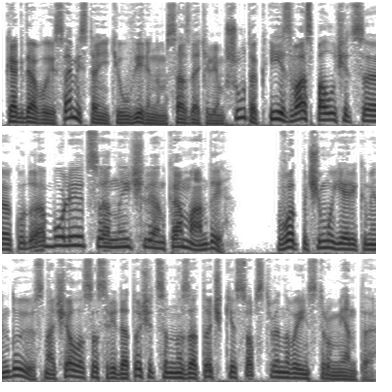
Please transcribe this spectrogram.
Когда вы сами станете уверенным создателем шуток, из вас получится куда более ценный член команды. Вот почему я рекомендую сначала сосредоточиться на заточке собственного инструмента,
